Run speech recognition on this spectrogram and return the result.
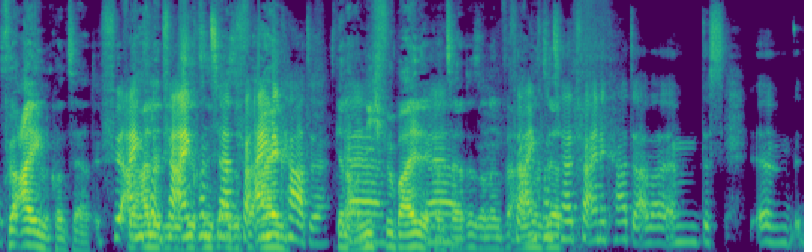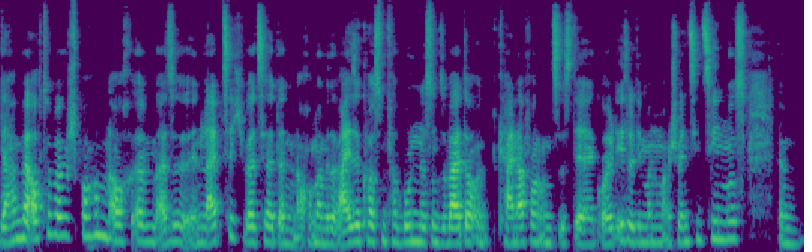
Für ein Konzert. Für ein, alle, für ein Konzert, also für, für eine ein- Karte. Genau, Ja, nicht für beide ja. Konzerte, sondern für, Für ein ein Konzert. Konzert, für eine Karte, aber ähm, das, ähm, da haben wir auch drüber gesprochen, auch ähm, also in Leipzig, weil es ja dann auch immer mit Reisekosten verbunden ist und so weiter und keiner von uns ist der Goldesel, den man mal Schwänzchen ziehen muss. Ähm,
